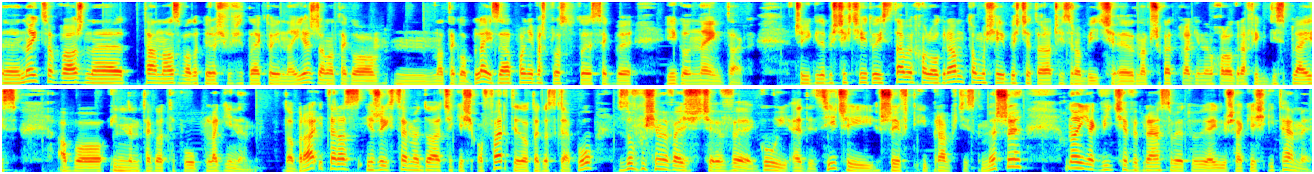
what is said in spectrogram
Y, No i co ważne, ta nazwa dopiero się tak jak tutaj najeżdża na tego, mm, na tego Blaze'a, ponieważ po prostu to jest jakby jego name tag. Czyli gdybyście chcieli tutaj stały hologram, to musielibyście to raczej zrobić e, na przykład pluginem Holographic Displays albo innym tego typu pluginem. Dobra, i teraz jeżeli chcemy dodać jakieś oferty do tego sklepu, znów musimy wejść w GUI edycji, czyli Shift i prawy przycisk myszy. No i jak widzicie, wybrałem sobie tutaj już jakieś itemy.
